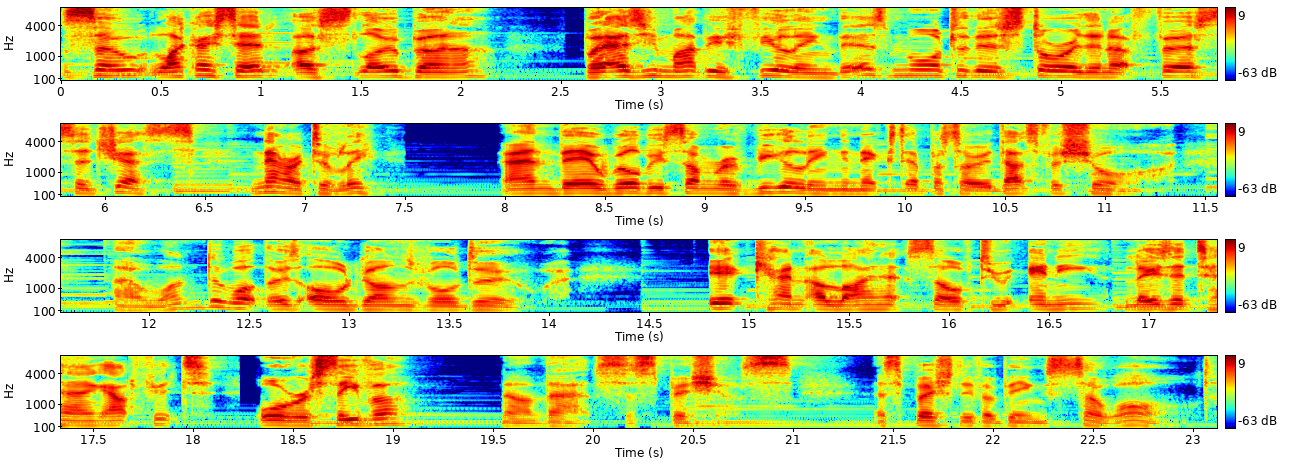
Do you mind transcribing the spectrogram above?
So, like I said, a slow burner, but as you might be feeling, there's more to this story than it first suggests, narratively. And there will be some revealing next episode, that's for sure. I wonder what those old guns will do. It can align itself to any laser tag outfit, Or receiver? Now that's suspicious, especially for being so old.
